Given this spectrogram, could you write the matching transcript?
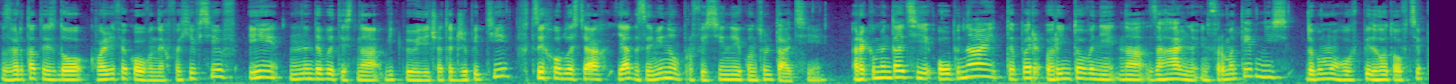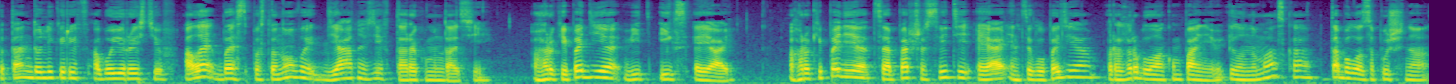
звертатись до кваліфікованих фахівців і не дивитись на відповіді чата GPT в цих областях як заміну професійної консультації. Рекомендації OpenAI тепер орієнтовані на загальну інформативність, допомогу в підготовці питань до лікарів або юристів, але без постанови, діагнозів та рекомендацій. Грокіпедія від XAI Агрокіпедія це перша в світі AI-енциклопедія, розроблена компанією Ілона Маска та була запущена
